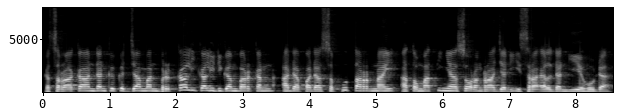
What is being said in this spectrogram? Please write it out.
Keserakan dan kekejaman berkali-kali digambarkan ada pada seputar naik atau matinya seorang raja di Israel dan di Yehuda.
